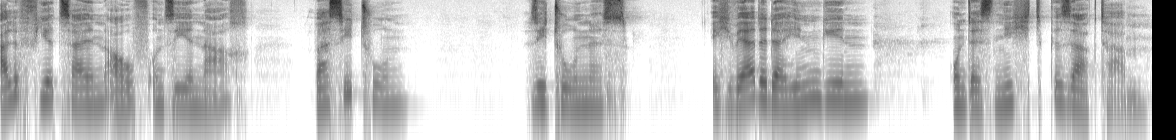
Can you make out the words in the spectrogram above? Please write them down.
alle vier Zeilen auf und sehe nach, was sie tun. Sie tun es. Ich werde dahin gehen und es nicht gesagt haben.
